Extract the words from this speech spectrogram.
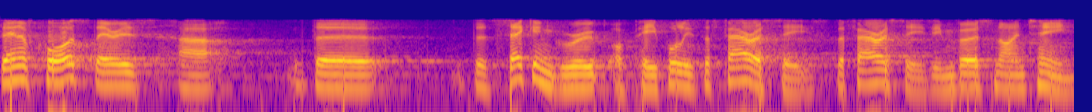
Then, of course, there is uh, the the second group of people is the Pharisees. The Pharisees in verse 19.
